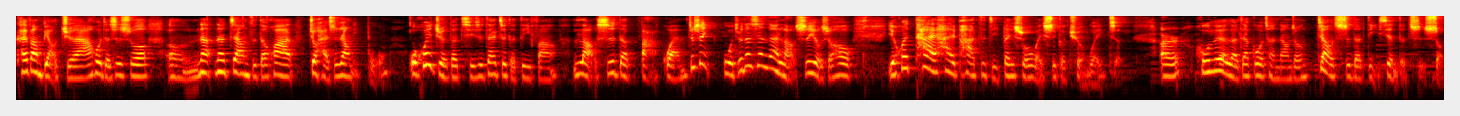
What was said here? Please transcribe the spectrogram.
开放表决啊，或者是说嗯，那那这样子的话，就还是让你播。我会觉得，其实在这个地方，老师的把关，就是我觉得现在老师有时候也会太害怕自己被说为是个权威者，而忽略了在过程当中教师的底线的持守。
